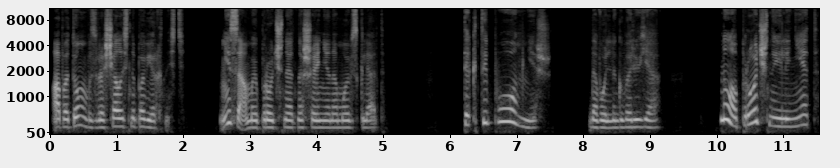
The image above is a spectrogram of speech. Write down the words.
а потом возвращалась на поверхность. Не самые прочные отношения, на мой взгляд. «Так ты помнишь», — довольно говорю я. «Ну, а прочные или нет?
